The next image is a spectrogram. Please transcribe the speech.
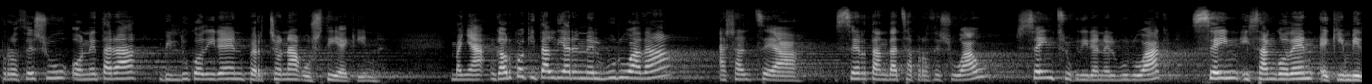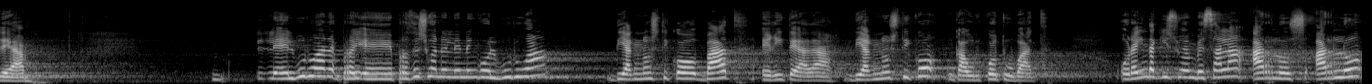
prozesu honetara bilduko diren pertsona guztiekin. Baina gaurko ekitaldiaren helburua da asaltzea zertan datza prozesu hau, zeintzuk diren helburuak, zein izango den ekinbidea. Helburuan, eh, prozesuan lehenengo helburua diagnostiko bat egitea da, diagnostiko gaurkotu bat. Orain dakizuen bezala, arloz arlo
